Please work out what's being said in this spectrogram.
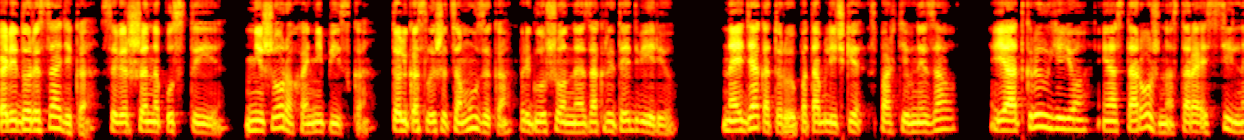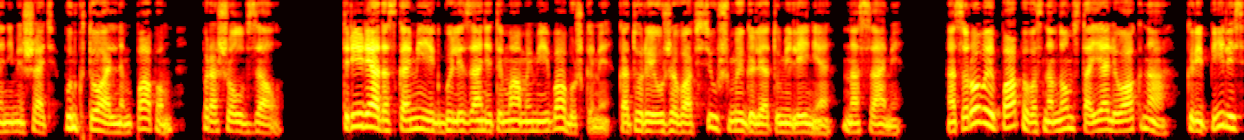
Коридоры садика совершенно пустые. Ни шороха, ни писка. Только слышится музыка, приглушенная закрытой дверью. Найдя которую по табличке «Спортивный зал», я открыл ее и осторожно, стараясь сильно не мешать пунктуальным папам, прошел в зал. Три ряда скамеек были заняты мамами и бабушками, которые уже вовсю шмыгали от умиления носами. А суровые папы в основном стояли у окна, крепились,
